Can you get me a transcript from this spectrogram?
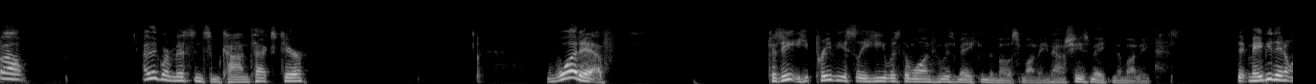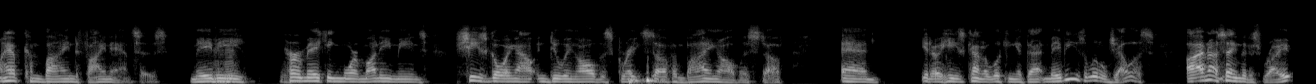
Well, I think we're missing some context here. What if, because he, he previously he was the one who was making the most money. Now she's making the money. That maybe they don't have combined finances. Maybe mm-hmm. her making more money means she's going out and doing all this great mm-hmm. stuff and buying all this stuff. And, you know, he's kind of looking at that and maybe he's a little jealous. I'm not saying that it's right,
